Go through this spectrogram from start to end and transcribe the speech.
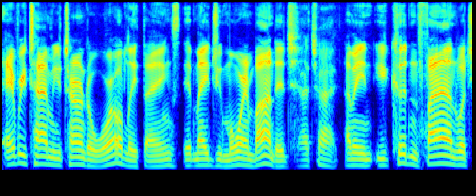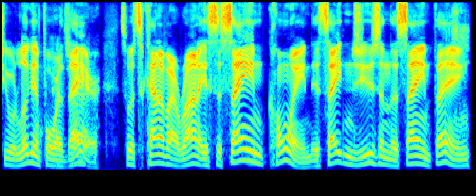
every time you turned to worldly things, it made you more in bondage. That's right. I mean, you couldn't find what you were looking for That's right. there. So it's kind of ironic. It's the same coin. It's Satan's using the same thing,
